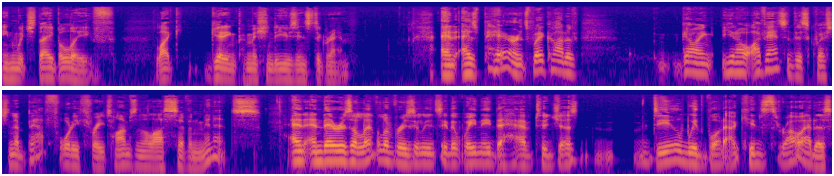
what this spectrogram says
in which they believe, like getting permission to use Instagram. And as parents, we're kind of going, you know, I've answered this question about 43 times in the last seven minutes. And, and there is a level of resiliency that we need to have to just deal with what our kids throw at us.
